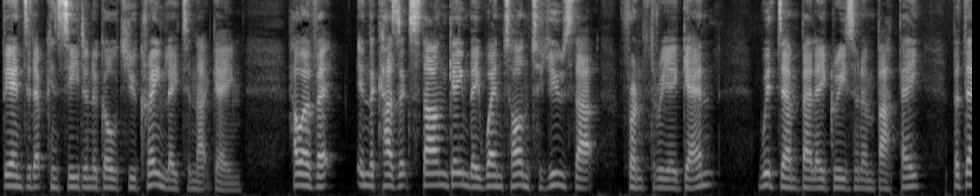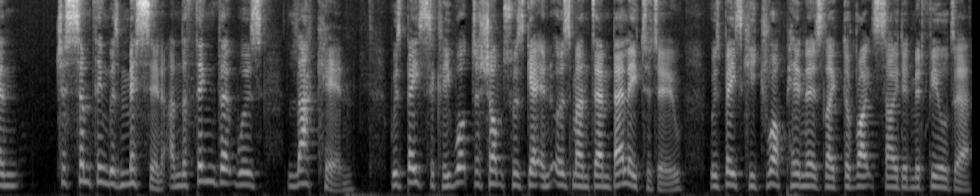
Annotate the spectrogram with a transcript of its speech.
They ended up conceding a goal to Ukraine late in that game. However, in the Kazakhstan game, they went on to use that front three again with Dembele, Griezmann, and Mbappe. But then just something was missing, and the thing that was lacking was basically what Deschamps was getting Ousmane Dembele to do was basically drop in as like the right-sided midfielder.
